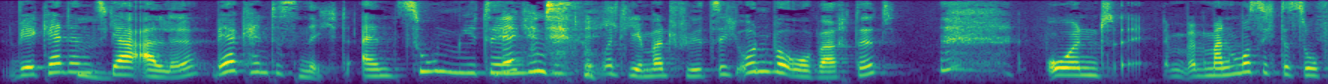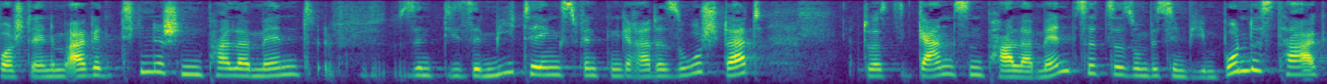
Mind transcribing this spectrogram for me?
Wir kennen es ja alle. Wer kennt es nicht? Ein Zoom-Meeting nicht? und jemand fühlt sich unbeobachtet. Und man muss sich das so vorstellen, im argentinischen Parlament sind diese Meetings, finden gerade so statt. Du hast die ganzen Parlamentssitze, so ein bisschen wie im Bundestag.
